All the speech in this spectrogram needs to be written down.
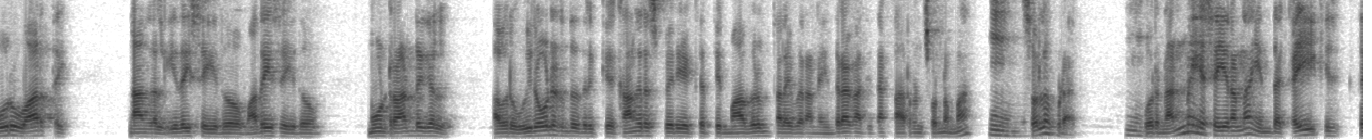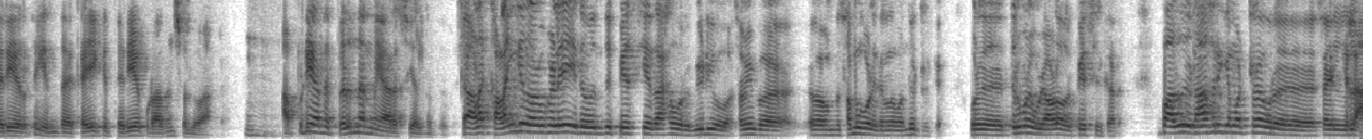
ஒரு வார்த்தை நாங்கள் இதை செய்தோம் அதை செய்தோம். மூன்று ஆண்டுகள் அவர் உயிரோடு இருந்ததற்கு காங்கிரஸ் பேரியக்கத்தின் மாபெரும் தலைவரான இந்திரா காந்தி தான் காரணம்னு சொன்னோமா? சொல்லக்கூடாது. ஒரு நன்மையை செய்யறோம்னா இந்த கைக்கு தெரியறது இந்த கைக்கு தெரியக்கூடாதுன்னு சொல்லுவாங்க. அப்படி அந்த பெருந்தன்மை அரசியல் இருந்தது. ஆனா கலைஞர் அவர்களே இதை வந்து பேசியதாக ஒரு வீடியோ சமீப சமூக வலைதளங்கள் வந்துட்டு இருக்கு. ஒரு திருமண விழாவில் அவர் பேசியிருக்காரு. அப்ப அது நாகரிகமற்ற ஒரு செயல் இல்ல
